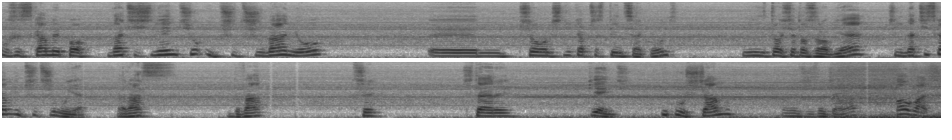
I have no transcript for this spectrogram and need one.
uzyskamy po naciśnięciu i przytrzymaniu ym, przełącznika przez 5 sekund. I to się to zrobię. Czyli naciskam i przytrzymuję. Raz, dwa, trzy, cztery, pięć. I puszczam. Mam nadzieję, że zadziała. O właśnie.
